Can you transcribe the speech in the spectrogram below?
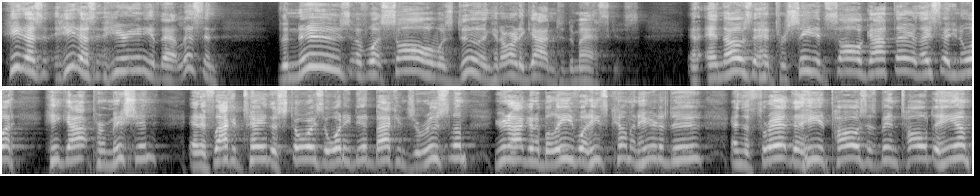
He doesn't, he doesn't hear any of that. Listen, the news of what Saul was doing had already gotten to Damascus. And, and those that had preceded Saul got there and they said, you know what? He got permission. And if I could tell you the stories of what he did back in Jerusalem, you're not going to believe what he's coming here to do. And the threat that he had posed has been told to him.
